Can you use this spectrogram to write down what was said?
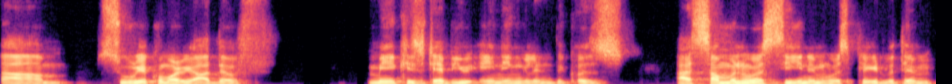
um, Surya Kumar Yadav make his debut in England because, as someone who has seen him, who has played with him,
